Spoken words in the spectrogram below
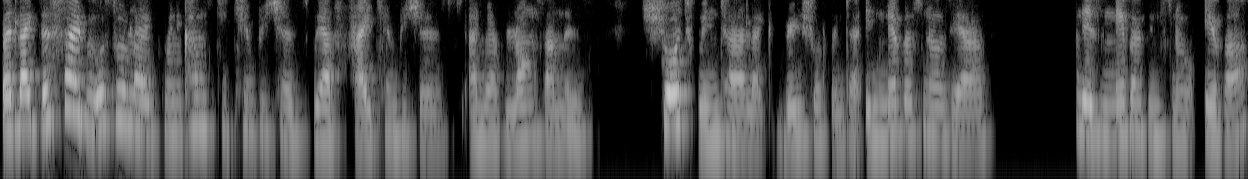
But like this side, we also like when it comes to temperatures, we have high temperatures and we have long summers, short winter, like very short winter. It never snows here. There's never been snow ever.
